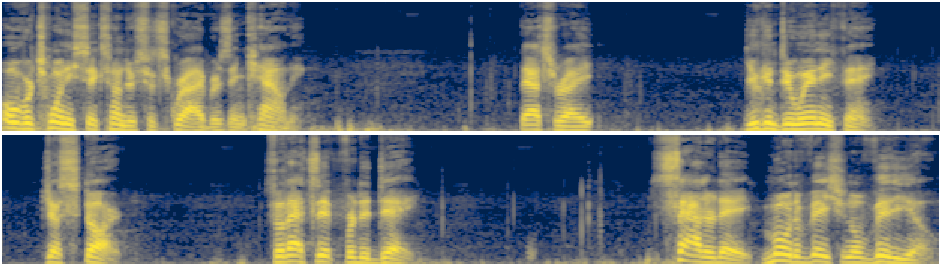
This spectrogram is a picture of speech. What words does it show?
over 2,600 subscribers and counting. That's right. You can do anything. Just start. So that's it for today. Saturday, motivational video.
